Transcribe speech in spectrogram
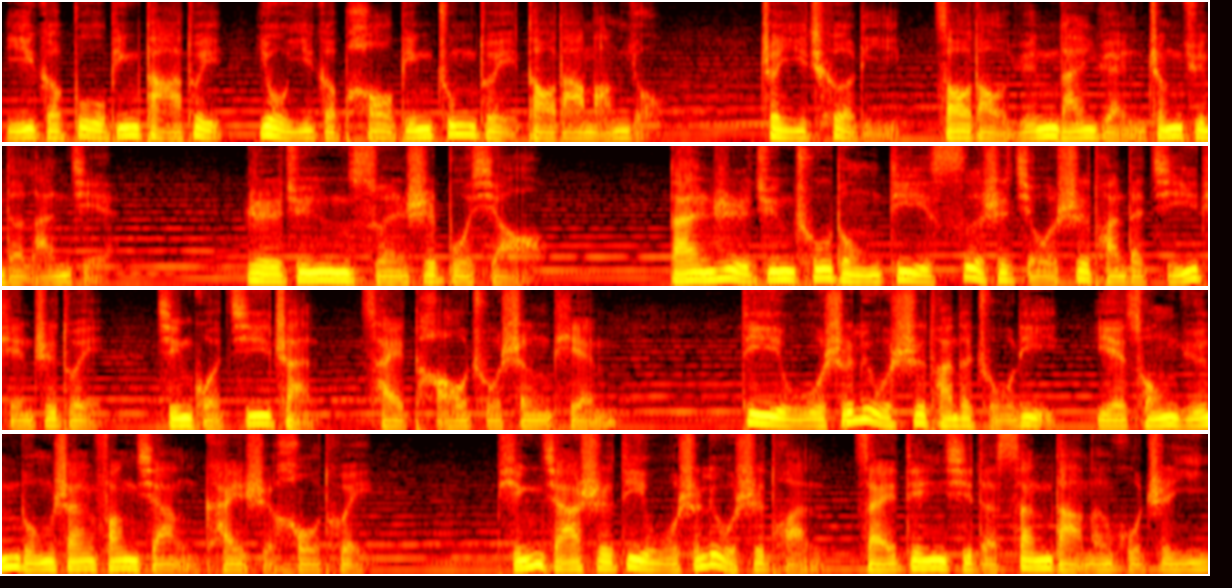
一个步兵大队又一个炮兵中队到达芒友，这一撤离遭到云南远征军的拦截，日军损失不小，但日军出动第四十九师团的吉田支队，经过激战才逃出升天。第五十六师团的主力也从云龙山方向开始后退。平甲是第五十六师团在滇西的三大门户之一。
